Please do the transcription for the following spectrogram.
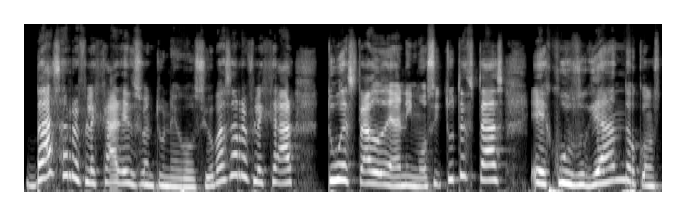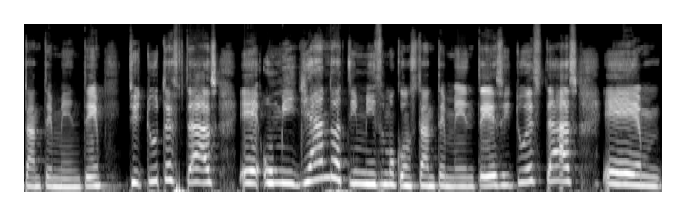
vas a reflejar eso en tu negocio, vas a reflejar tu estado de ánimo. Si tú te estás eh, juzgando constantemente, si tú te estás eh, humillando a ti mismo constantemente, si tú estás... Eh,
